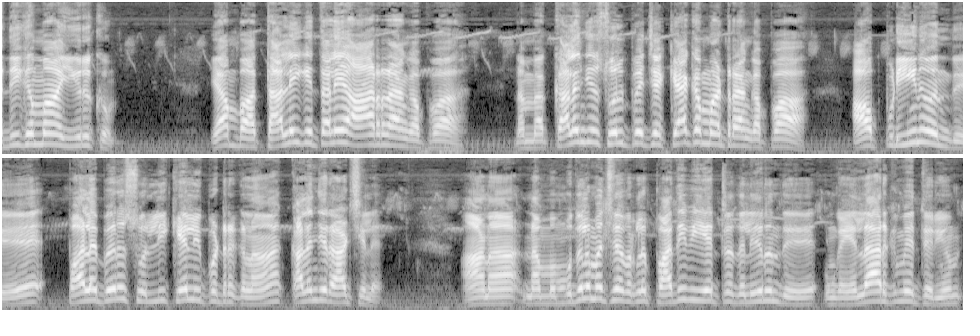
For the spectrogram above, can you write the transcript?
அதிகமாக இருக்கும். ஏன்பா தலைக்கு தலையை ஆடுறாங்கப்பா. நம்ம கலைஞர் சொல் பேச்சை கேட்க மாட்டுறாங்கப்பா அப்படின்னு வந்து பல பேரும் சொல்லி கேள்விப்பட்டிருக்கலாம் கலைஞர் ஆட்சியில். ஆனால் நம்ம முதலமைச்சர் அவர்கள் பதவி ஏற்றதிலிருந்து உங்கள் எல்லாருக்குமே தெரியும்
